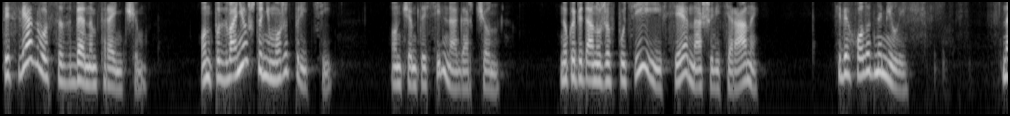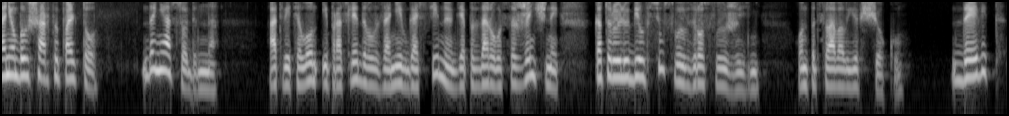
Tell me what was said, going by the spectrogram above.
Ты связывался с Беном Френчем? Он позвонил, что не может прийти. Он чем-то сильно огорчен. Но капитан уже в пути, и все наши ветераны. Тебе холодно, милый? На нем был шарф и пальто. Да не особенно, — ответил он и проследовал за ней в гостиную, где поздоровался с женщиной, которую любил всю свою взрослую жизнь. Он поцеловал ее в щеку. «Дэвид?»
